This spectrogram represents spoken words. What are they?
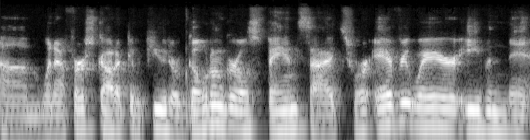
um, when I first got a computer. Golden Girls fan sites were everywhere, even then.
